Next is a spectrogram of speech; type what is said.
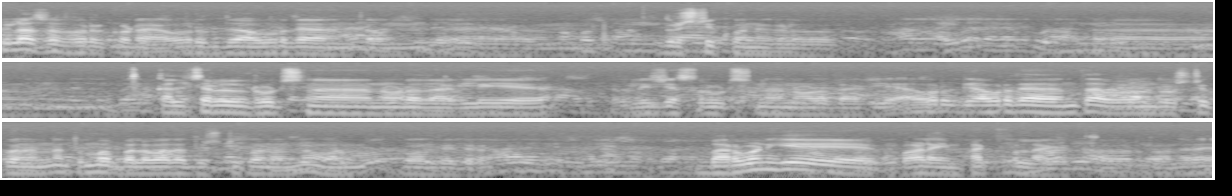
ಫಿಲಾಸಫರ್ ಕೂಡ, ಅವ್ರದ್ದು, ಅವ್ರದ್ದೇ ಆದಂಥ ಒಂದು ದೃಷ್ಟಿಕೋನಗಳು ಕಲ್ಚರಲ್ ರೂಟ್ಸ್ನ ನೋಡೋದಾಗಲಿ ರಿಲಿಜಿಯಸ್ ರೂಟ್ಸ್ನ ನೋಡೋದಾಗಲಿ, ಅವ್ರಿಗೆ ಅವ್ರದ್ದೇ ಆದಂಥ ಒಂದು ದೃಷ್ಟಿಕೋನನ, ತುಂಬ ಬಲವಾದ ದೃಷ್ಟಿಕೋನವನ್ನು ಹೊಂದ್ ಹೊಂದಿದ್ರು. ಬರವಣಿಗೆ ಭಾಳ ಇಂಪ್ಯಾಕ್ಟ್ಫುಲ್ ಆಗಿತ್ತು ಅವ್ರದ್ದು ಅಂದರೆ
